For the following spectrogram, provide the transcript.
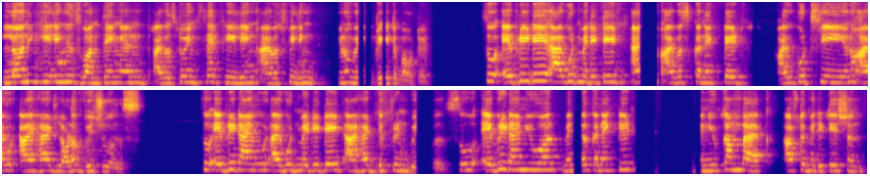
learning healing is one thing and i was doing self healing i was feeling you know very great about it. So every day i would meditate and i was connected. I could see you know i would i had a lot of visuals. So every time i would meditate i had different visuals so every time you are when you're connected when you come back after meditation,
